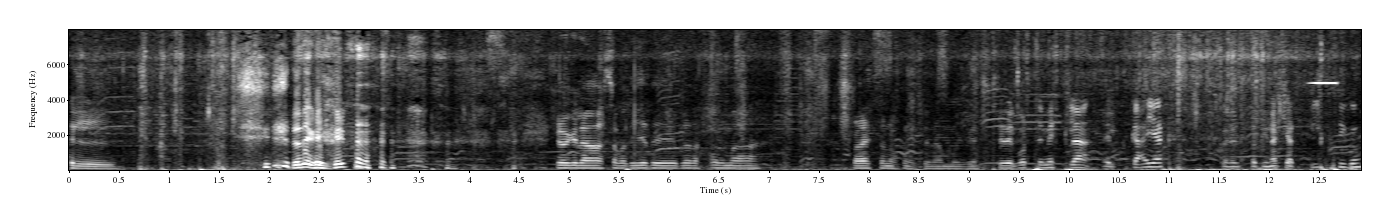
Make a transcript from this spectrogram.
El... no te caigas, Creo que las zapatillas de plataforma para esto no funciona muy bien. Este deporte mezcla el kayak con el patinaje artístico.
